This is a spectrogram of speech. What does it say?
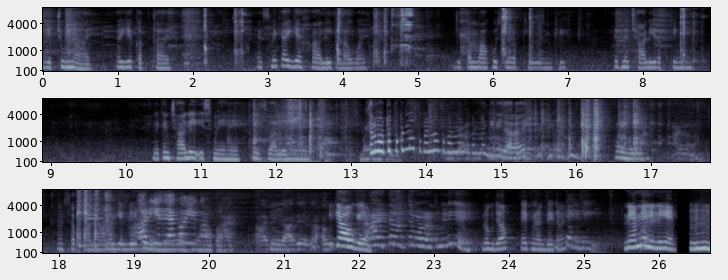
ये चूना है, और ये कत्था है। इसमें क्या ये खाली पड़ा हुआ है। ये तम्बाकू इसमें रखी हुई है उनकी। इसमें छाली रखती हैं। लेकिन छाली इसमें है इस वाले में है। चलो ऑटो पकड़ना पकड़ना पकड़ना पकड़ना गिरे जा रहा है। वही हो सब पाना ये लेके और ये देखो ये यहाँ पर। क्या हो गया? रुक जाओ एक मिनट देख रहे हैं। नहीं हमने नहीं लिए हम्म।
